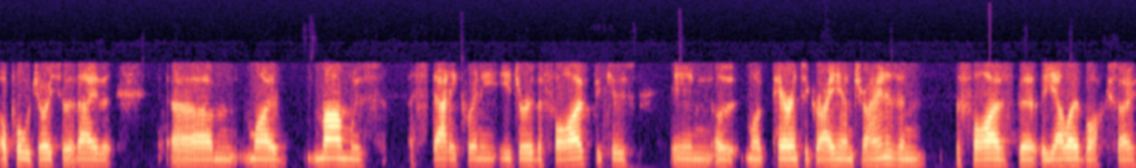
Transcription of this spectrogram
or Paul Joyce the other day that um, my mum was ecstatic when he, he drew the five because in uh, my parents are greyhound trainers and the five's the, the yellow box. So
